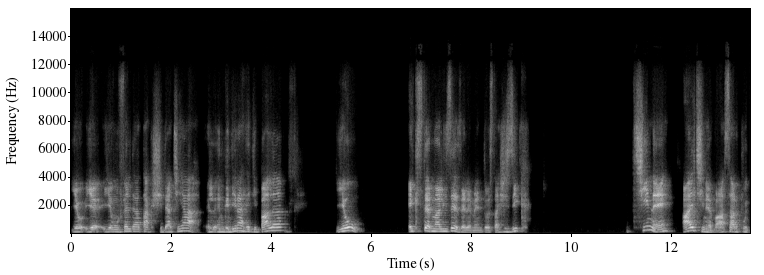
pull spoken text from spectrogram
e, e, e un fel de atac și de aceea, în gândirea arhetipală, eu externalizez elementul ăsta și zic cine altcineva s-ar, put,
